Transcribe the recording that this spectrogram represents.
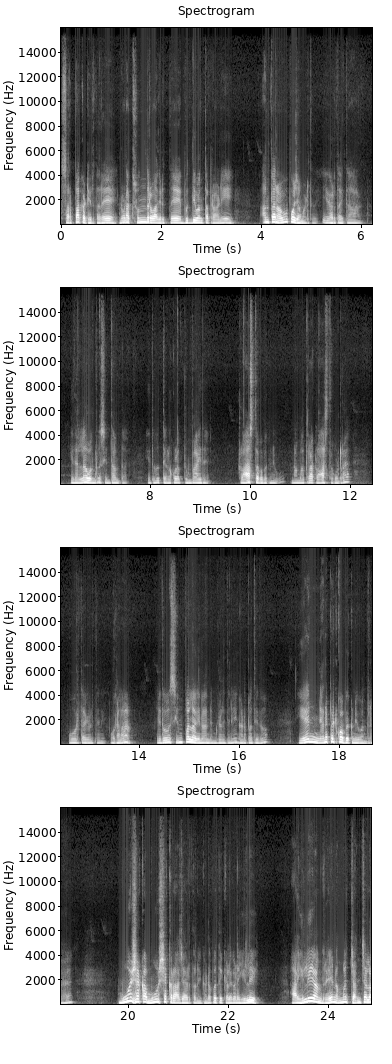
ಸರ್ಪ ಕಟ್ಟಿರ್ತಾರೆ. ನೋಡೋಕ್ಕೆ ಸುಂದರವಾಗಿರುತ್ತೆ. ಬುದ್ಧಿವಂತ ಪ್ರಾಣಿ ಅಂತ ನಾವು ಪೂಜೆ ಮಾಡ್ತೀವಿ. ಈಗ ಅರ್ಥ ಆಯ್ತಾ? ಇದೆಲ್ಲ ಒಂದು ಸಿದ್ಧಾಂತ. ಇದು ತಿಳ್ಕೊಳ್ಳೋದು ತುಂಬ ಇದೆ. ಕ್ಲಾಸ್ ತೊಗೋಬೇಕು ನೀವು. ನಮ್ಮ ಹತ್ರ ಕ್ಲಾಸ್ ತೊಗೊಂಡ್ರೆ ಪೂರ್ತಿಯಾಗಿ ಹೇಳ್ತೀನಿ. ಓಕೆನಾ ಇದು ಸಿಂಪಲ್ಲಾಗಿ ನಾನು ನಿಮ್ಗೆ ಹೇಳಿದ್ದೀನಿ ಗಣಪತಿದು ಏನು ನೆನಪಿಟ್ಕೋಬೇಕು ನೀವು ಅಂದರೆ, ಮೂಷಕ ಮೂಷಕ ರಾಜ ಇರ್ತಾನೆ ಗಣಪತಿ ಕೆಳಗಡೆ ಇಲಿ ಆ ಇಲಿ ಅಂದರೆ ನಮ್ಮ ಚಂಚಲ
